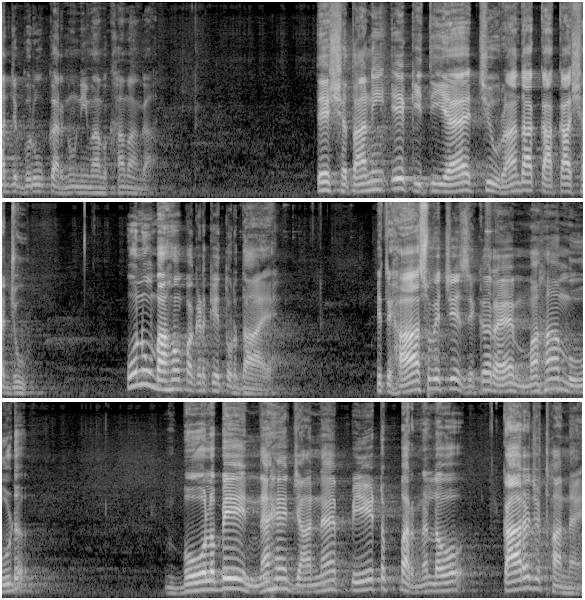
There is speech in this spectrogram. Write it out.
ਅੱਜ ਗੁਰੂ ਘਰ ਨੂੰ ਨੀਵਾ ਵਿਖਾਵਾਂਗਾ। ਤੇ ਸ਼ੈਤਾਨੀ ਇਹ ਕੀਤੀ ਹੈ ਝੂਰਾਂ ਦਾ ਕਾਕਾ ਛੱਜੂ। ਉਹਨੂੰ ਬਾਹੋਂ ਪਕੜ ਕੇ ਤੁਰਦਾ ਹੈ ਇਤਿਹਾਸ ਵਿੱਚ ਇਹ ਜ਼ਿਕਰ ਹੈ ਮਹਾਮੂੜ ਬੋਲਬੇ ਨਹਿ ਜਾਣੈ, ਪੇਟ ਭਰਨ ਲਓ, ਕਾਰਜ ਠਾਨੈ।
